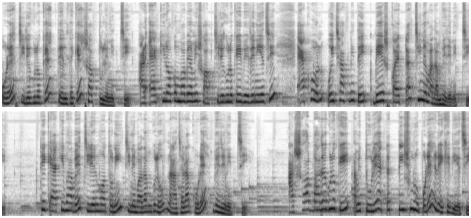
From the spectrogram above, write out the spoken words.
করে চিড়েগুলোকে তেল থেকে সব তুলে নিচ্ছি। আর একই রকমভাবে আমি সব চিড়েগুলোকেই ভেজে নিয়েছি। এখন ওই ছাকনিতেই বেশ কয়েকটা চিনে বাদাম ভেজে নিচ্ছি। ঠিক একইভাবে চিড়ের মতনই চিনে বাদামগুলোও নাড়াচাড়া করে ভেজে নিচ্ছি। আর সব ভাজাগুলোকেই আমি তুলে একটা টিস্যুর উপরে রেখে দিয়েছি,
